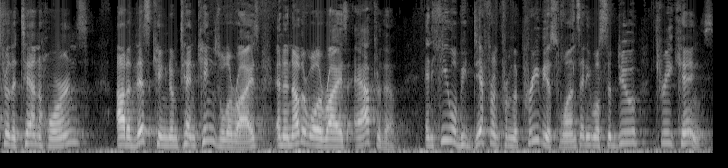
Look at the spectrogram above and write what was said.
for the ten horns, out of this kingdom, ten kings will arise, and another will arise after them. And he will be different from the previous ones, and he will subdue three kings.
